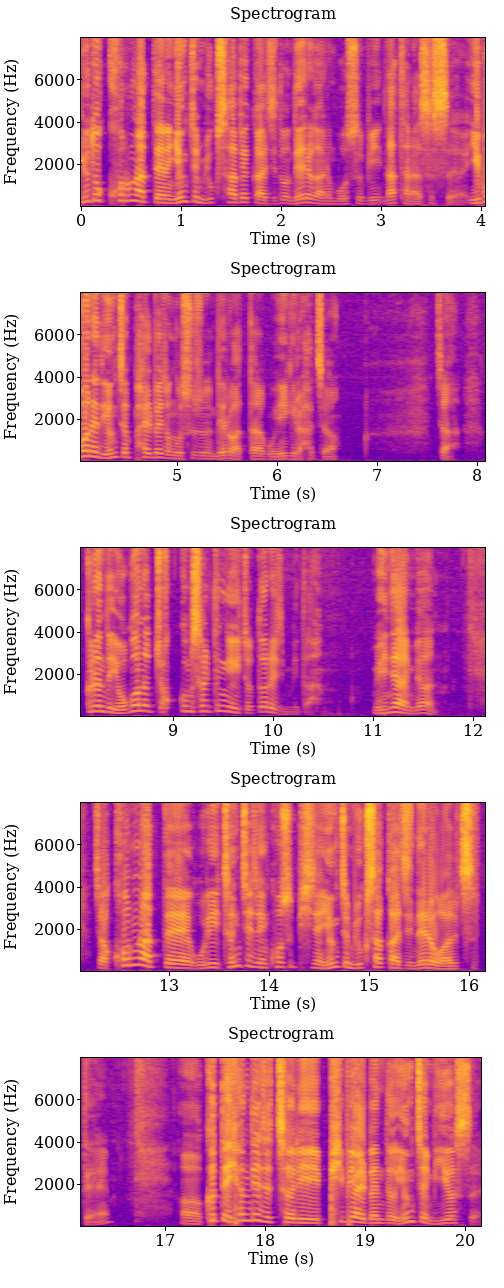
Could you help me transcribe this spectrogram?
유독 코로나 때는 0.64배까지도 내려가는 모습이 나타났었어요. 이번에도 0.8배 정도 수준으로 내려왔다고 얘기를 하죠. 자, 그런데 요거는 조금 설득력이 좀 떨어집니다. 왜냐하면 자 코로나 때 우리 전체적인 코스피 시장 0.64까지 내려왔을 때 어, 그때 현대제철이 PBR 밴드가 0.2였어요.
